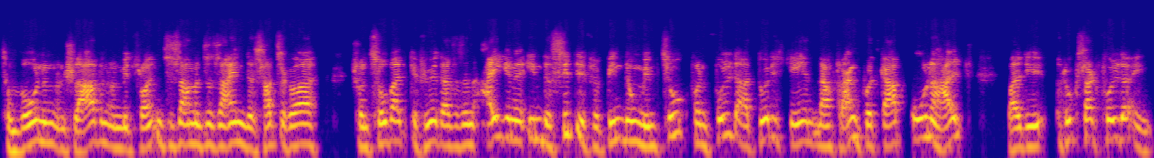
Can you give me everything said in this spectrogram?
zum Wohnen und Schlafen und mit Freunden zusammen zu sein. Das hat sogar schon so weit geführt, dass es eine eigene Intercity-Verbindung mit dem Zug von Fulda durchgehend nach Frankfurt gab, ohne Halt, weil die Rucksackfulda, in,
